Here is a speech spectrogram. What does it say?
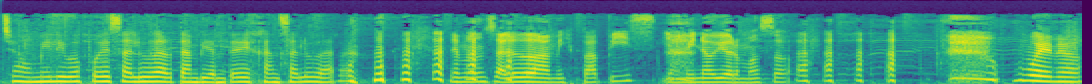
Chao, Mili, vos podés saludar también, te dejan saludar. Le mando un saludo a mis papis y a mi novio hermoso. bueno,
